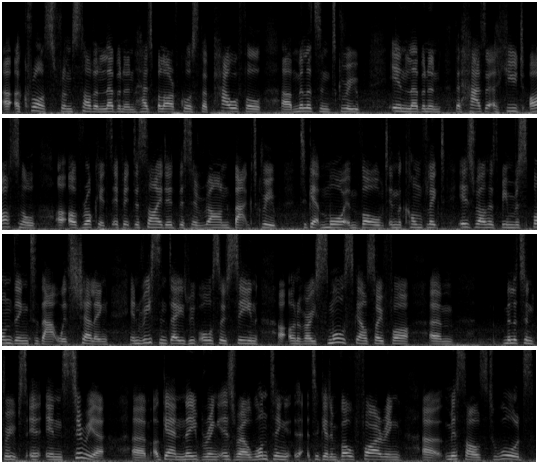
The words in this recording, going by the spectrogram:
uh, across from southern Lebanon. Hezbollah, of course, the powerful uh, militant group in Lebanon that has a, huge arsenal uh, of rockets if it decided, this Iran backed group, to get more involved in the conflict. Israel has been responding to that with shelling. In recent days, we've also seen, uh, on a very small scale so far, um, militant groups in, in Syria um, again, neighbouring Israel wanting to get involved, firing uh, missiles towards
